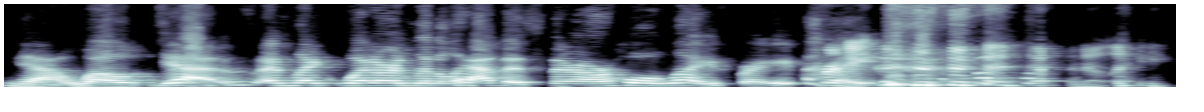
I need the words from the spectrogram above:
Yeah well yes and like what are little habits? They're our whole life right? Right. Definitely.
